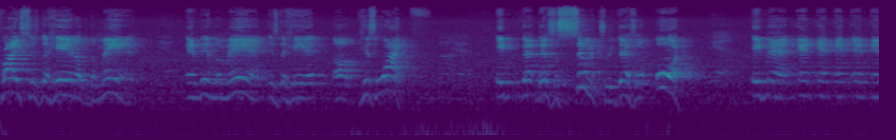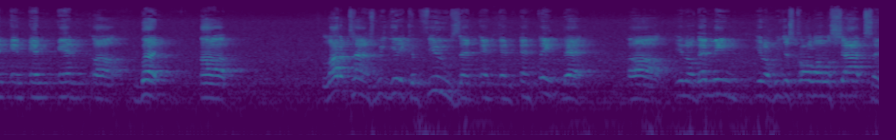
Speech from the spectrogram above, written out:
Christ is the head of the man, and then the man is the head of his wife that there's a symmetry, there's an order. Amen. And and and and and and and, and uh, but uh, a lot of times we get it confused and and and, and think that uh, you know that means you know we just call all the shots and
